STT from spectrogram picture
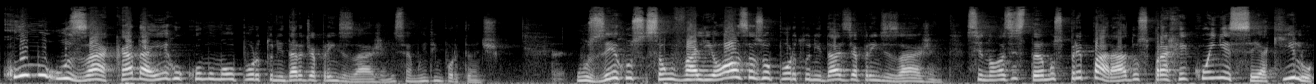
como usar cada erro como uma oportunidade de aprendizagem? Isso é muito importante. Os erros são valiosas oportunidades de aprendizagem se nós estamos preparados para reconhecer aquilo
